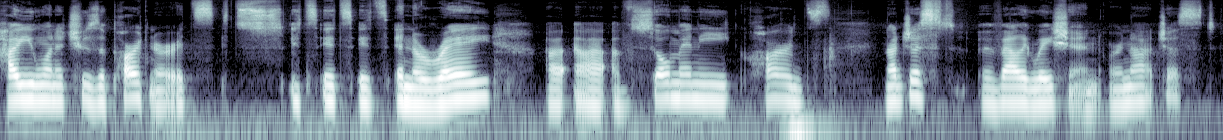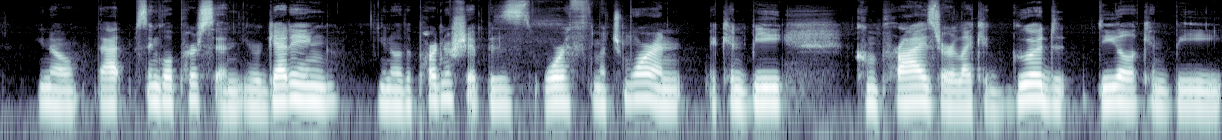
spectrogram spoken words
How you want to choose a partner? It's it's it's it's it's an array uh, uh, of so many cards, not just evaluation or not just you know that single person you're getting you know the partnership is worth much more and it can be comprised or like a good deal can be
